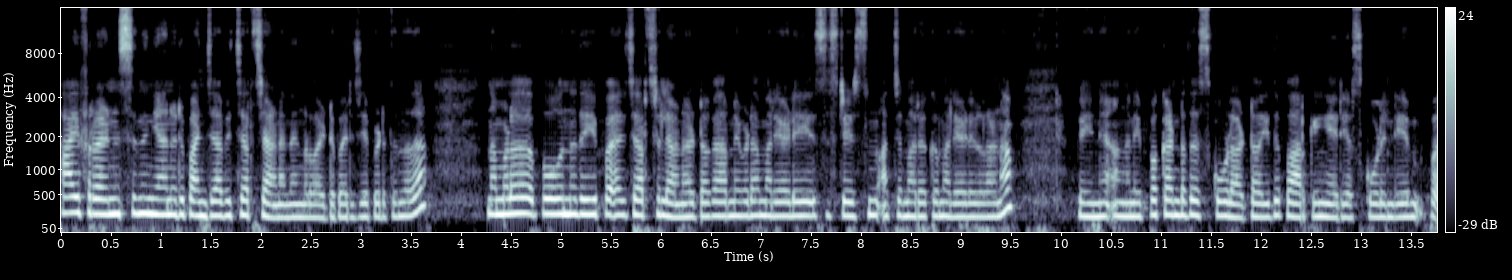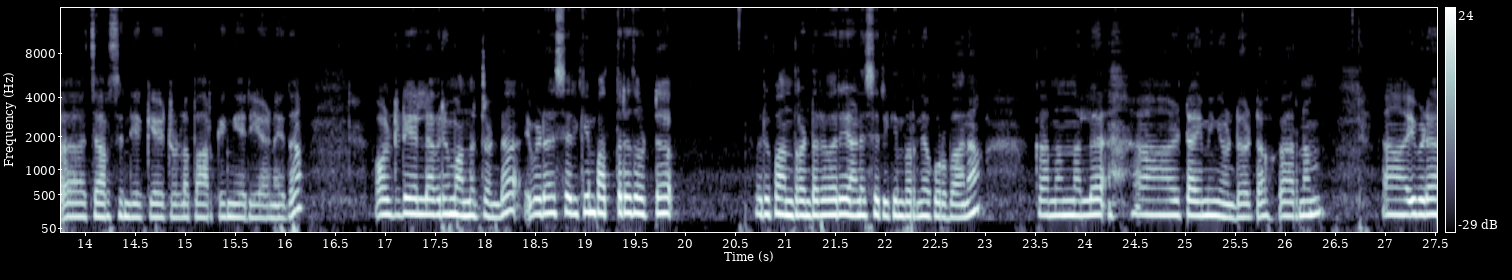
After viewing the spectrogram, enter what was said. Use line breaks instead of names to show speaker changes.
Hi friends ഇന്ന് ഞാനൊരു പഞ്ചാബി ചർച്ചാണ് നിങ്ങളുമായിട്ട് പരിചയപ്പെടുത്തുന്നത്. നമ്മൾ പോകുന്നത് ഈ ചർച്ചിലാണ് കേട്ടോ. കാരണം ഇവിടെ മലയാളി സിസ്റ്റേഴ്സും അച്ഛന്മാരൊക്കെ മലയാളികളാണ്. പിന്നെ അങ്ങനെ ഇപ്പോൾ കണ്ടത് സ്കൂളാണ് സ്കൂളാട്ടോ ഇത് പാർക്കിംഗ് ഏരിയ സ്കൂളിന്റെയും ചർച്ചിന്റെയൊക്കെ ആയിട്ടുള്ള പാർക്കിംഗ് ഏരിയ ആണിത് ഇത്. ഓൾറെഡി എല്ലാവരും വന്നിട്ടുണ്ട്. ഇവിടെ ശരിക്കും പത്തര തൊട്ട് ഒരു പന്ത്രണ്ടര വരെയാണ് ശരിക്കും പറഞ്ഞ കുർബാന. കാരണം നല്ല ടൈമിംഗ് ഉണ്ട് കേട്ടോ. കാരണം ഇവിടെ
